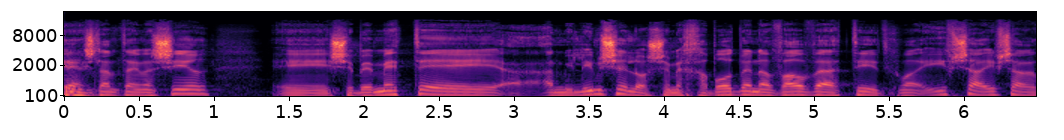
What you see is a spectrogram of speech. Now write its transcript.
כן. השלמת עם השיר. אה, שבאמת אה, המילים שלו, שמחברות בין עבר ועתיד, כלומר, אי אפשר, אי אפשר,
